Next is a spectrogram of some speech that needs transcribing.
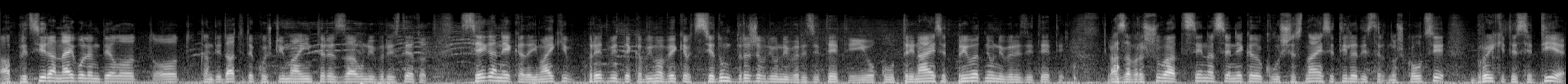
аплицира најголем дел од, од кандидатите кои што има интерес за универзитетот. Сега некаде имајќи предвид дека има веќе 7 државни универзитети и околу 13 приватни универзитети, а завршуваат се на се некаде околу 16.000 средношколци, бројките се тие,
